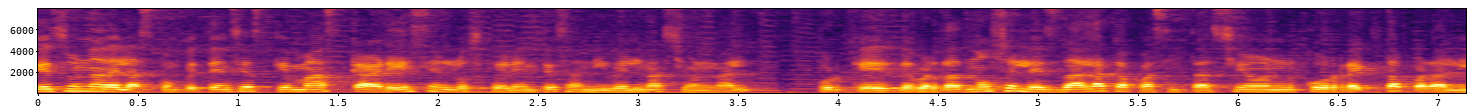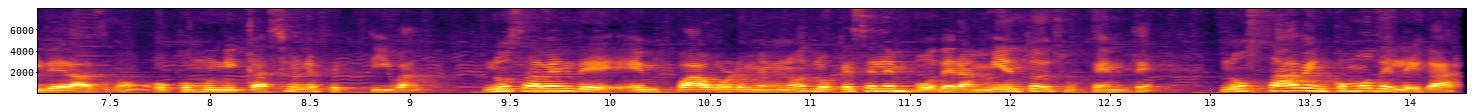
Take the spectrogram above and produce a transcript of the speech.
que es una de las competencias que más carecen los gerentes a nivel nacional, porque de verdad no se les da la capacitación correcta para liderazgo o comunicación efectiva, no saben de empowerment, ¿no? lo que es el empoderamiento de su gente, no saben cómo delegar,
